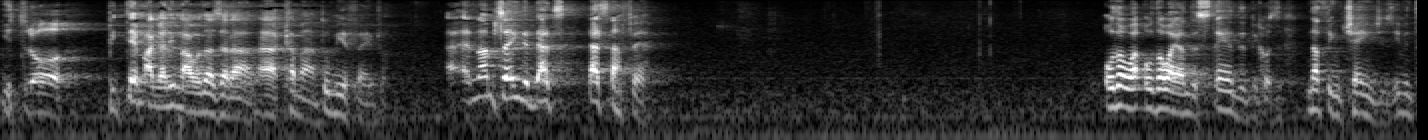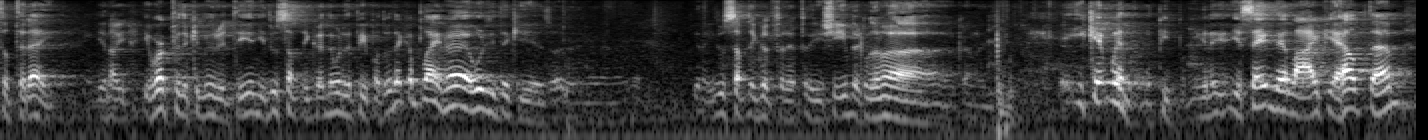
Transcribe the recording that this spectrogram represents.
Yitro, Pitem Agarim Avodah Ah, come on, do me a favor. And I'm saying that that's, that's not fair. Although, although I understand it because nothing changes, even till today. You know, you work for the community and you do something good. And what do the people do? They complain. Hey, who do you think he is? You know, you do something good for the, for the yeshiva. You can't win with people. You, you save their life. You help them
